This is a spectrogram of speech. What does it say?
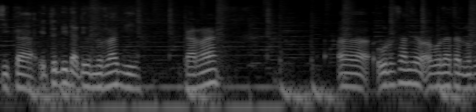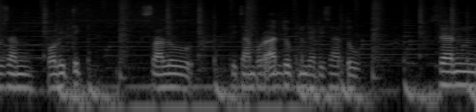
Jika itu tidak diundur lagi karena uh, urusan sepak bola dan urusan politik selalu dicampur aduk menjadi satu. Dan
